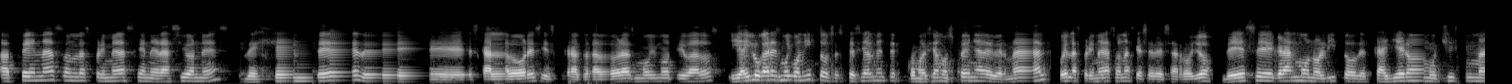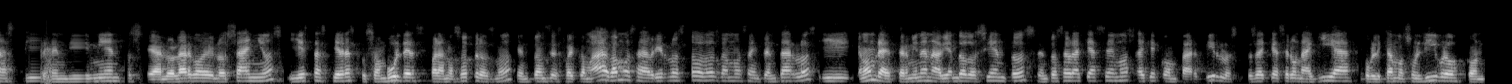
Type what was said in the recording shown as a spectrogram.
apenas son las primeras generaciones de gente, de escaladores y escaladoras muy motivados. Y hay lugares muy bonitos, especialmente, como decíamos, Peña de Bernal, fue las primeras zonas que se desarrolló. De ese gran monolito de, cayeron muchísimas rendimientos a lo largo de los años y estas piedras pues son boulders para nosotros, ¿no? Entonces fue como, ah, vamos a abrirlos todos, vamos a intentarlos y, hombre, terminan habiendo 200, entonces ahora ¿qué hacemos? Hay que compartirlos, entonces hay que hacer una guía, publicamos un libro con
